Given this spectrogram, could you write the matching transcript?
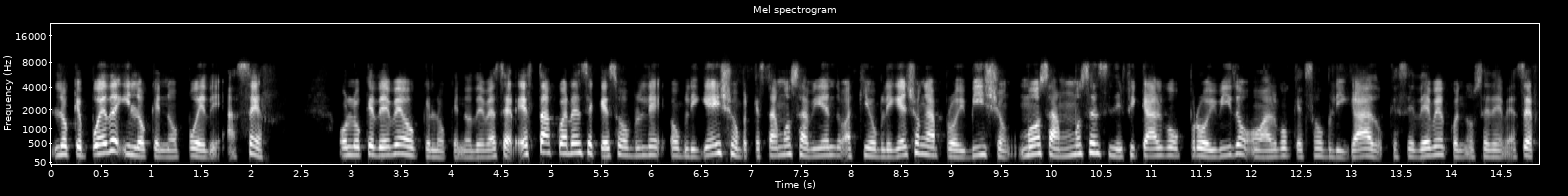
lo que puede y lo que no puede hacer o lo que debe o que lo que no debe hacer. Esta acuérdense que es obligation, porque estamos sabiendo aquí obligation a prohibition. Must and significa algo prohibido o algo que es obligado, que se debe o que no se debe hacer.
